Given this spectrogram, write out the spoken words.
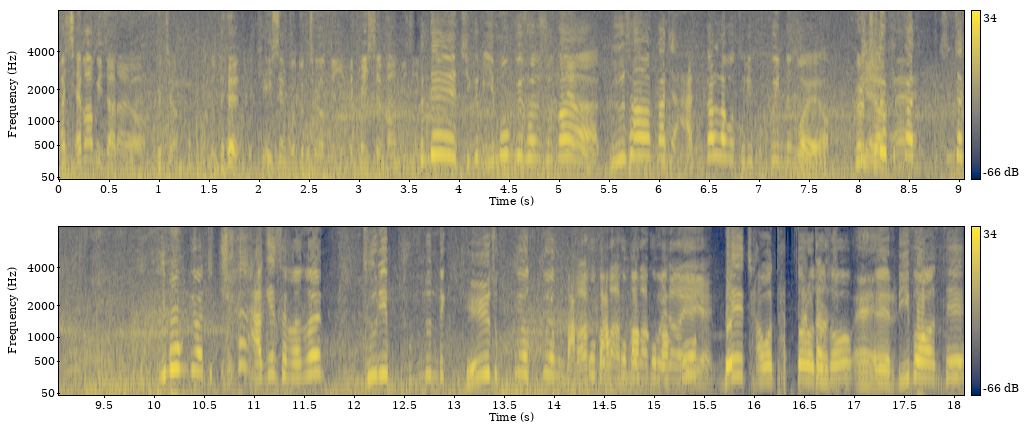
아니 제 마음이잖아요. 그렇죠. 근데 KCM 정도 제가 얘기인데 KCM 마음이지. 근데 지금 이몽규 선수가 그 상황까지 안 가려고 들이붓고 있는 거예요. 그렇죠. 이렇게까지 진짜 이몽규한테 최악의 상황은 들이붓는데 계속 꾸역꾸역 막고, 맞고 맞고 막고, 맞고 막고 맞고 예, 예. 내 자원 다 떨어져서 예. 예, 리버한테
